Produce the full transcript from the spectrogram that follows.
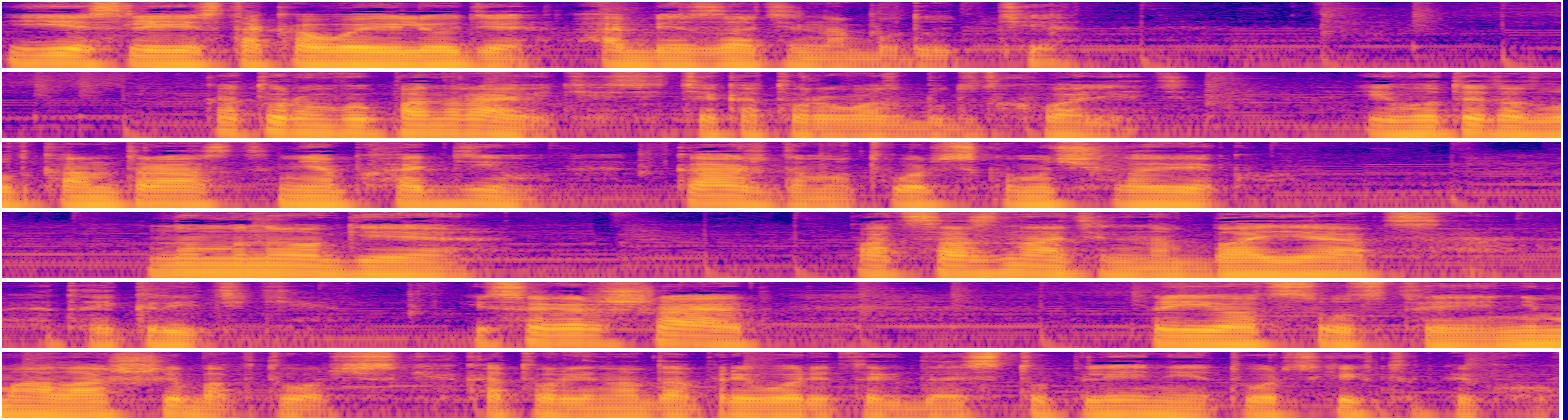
Если есть таковые люди, обязательно будут те, которым вы понравитесь, те, которые вас будут хвалить. И вот этот вот контраст необходим каждому творческому человеку. Но многие подсознательно боятся этой критики и совершают при ее отсутствии немало ошибок творческих, которые иногда приводят их до иступления творческих тупиков.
